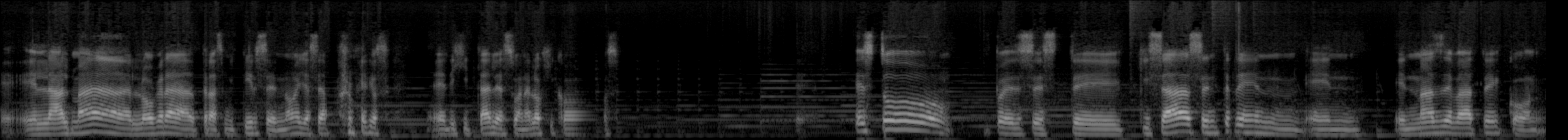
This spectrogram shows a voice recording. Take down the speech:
eh, el alma logra transmitirse, ¿no? Ya sea por medios eh, digitales o analógicos. Esto, pues, este, quizás entre en, más debate con,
